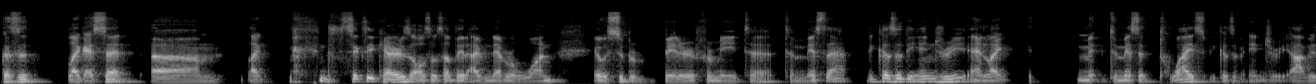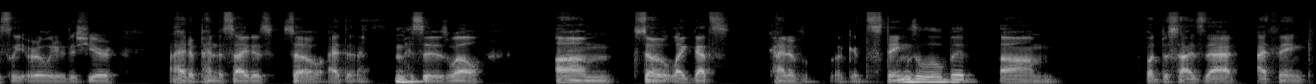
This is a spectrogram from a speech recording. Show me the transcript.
because it like I said, um like 16 Carat is also something I've never won. It was super bitter for me to to miss that because of the injury and like to miss it twice because of injury. Obviously, earlier this year, I had appendicitis, so I had to miss it as well. Um, so like that's kind of like it stings a little bit um, but besides that, I think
